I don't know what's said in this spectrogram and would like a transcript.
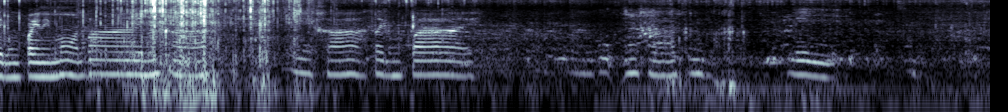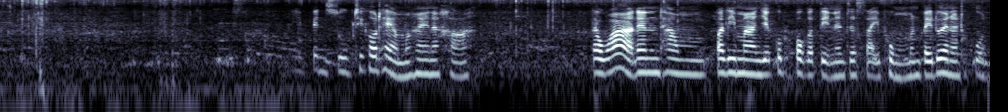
ส่ลงไปในหม้อนะคะนะคะนี่ค่ะ ใส่ลงไปบุนะคะนี่นี่เป็นซุปที่เขาแถมมาให้นะคะ แต่ว่าแนนทำปริมาณเยอะกว่าปกติแนนจะใส่ผงมันไปด้วยนะทุกคน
